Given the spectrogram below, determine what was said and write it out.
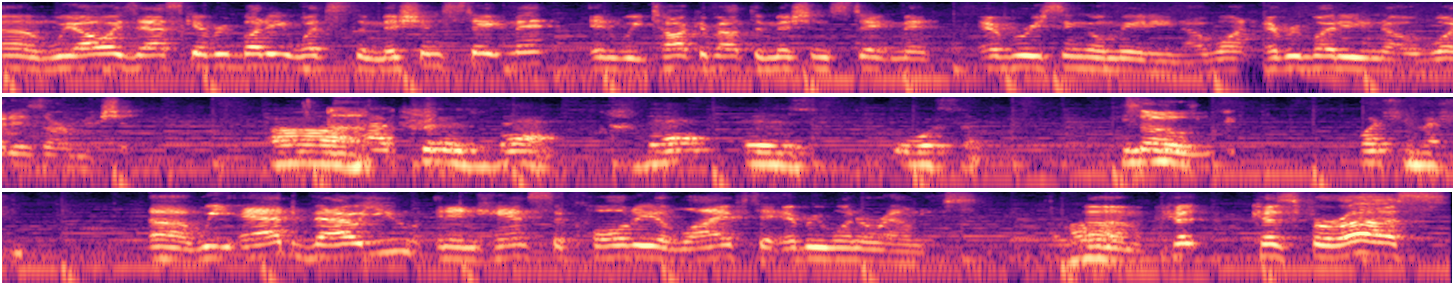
um, we always ask everybody what's the mission statement, and we talk about the mission statement every single meeting. I want everybody to know what is our mission. Oh, uh, how good is that? That is awesome. Can so, you, what's your mission? Uh, we add value and enhance the quality of life to everyone around us. Because um, for us,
